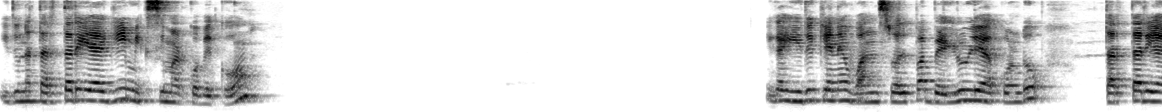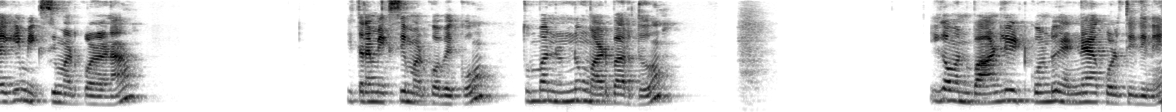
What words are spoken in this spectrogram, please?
ಇದನ್ನು ತರ್ತರಿಯಾಗಿ ಮಿಕ್ಸಿ ಮಾಡ್ಕೋಬೇಕು. ಈಗ ಇದಕ್ಕೇ ಒಂದು ಸ್ವಲ್ಪ ಬೆಳ್ಳುಳ್ಳಿ ಹಾಕ್ಕೊಂಡು ತರ್ತರಿಯಾಗಿ ಮಿಕ್ಸಿ ಮಾಡ್ಕೊಳ್ಳೋಣ. ಈ ಥರ ಮಿಕ್ಸಿ ಮಾಡ್ಕೋಬೇಕು. ತುಂಬ ನುಣ್ಣಗೆ ಮಾಡಬಾರ್ದು. ಈಗ ಒಂದು ಬಾಣಲಿ ಇಟ್ಕೊಂಡು ಎಣ್ಣೆ ಹಾಕ್ಕೊಳ್ತಿದ್ದೀನಿ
